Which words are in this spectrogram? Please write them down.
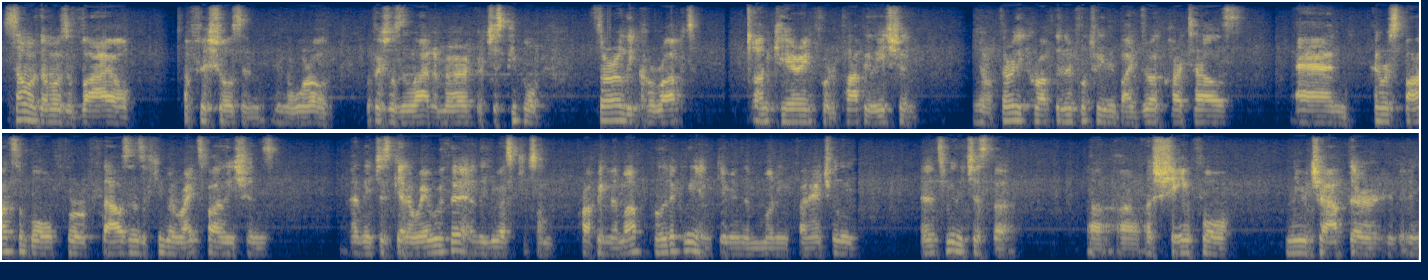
some of the most vile officials in, in the world, officials in Latin America, just people thoroughly corrupt, uncaring for the population, you know, thoroughly corrupt and infiltrated by drug cartels and and responsible for thousands of human rights violations. And they just get away with it and the US keeps on propping them up politically and giving them money financially. And it's really just a a, a shameful new chapter in, in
